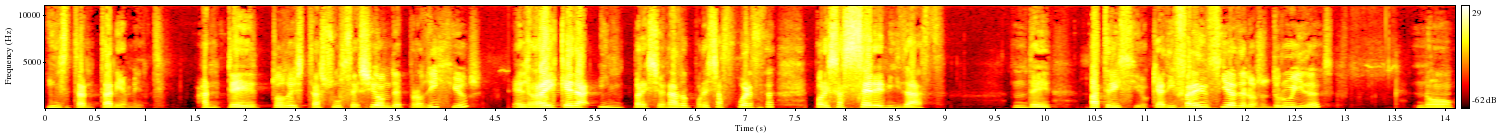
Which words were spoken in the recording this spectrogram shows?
instantáneamente. Ante toda esta sucesión de prodigios, el rey queda impresionado por esa fuerza, por esa serenidad de Patricio, que a diferencia de los druidas, no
